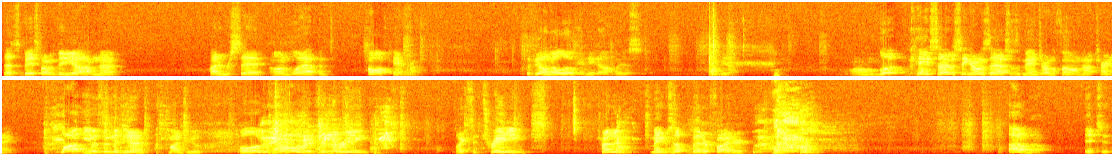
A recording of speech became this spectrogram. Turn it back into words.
that's based on a video. I'm not 100% on what happens off camera. If y'all know Logan, you know, just, you know. Look, KSI was sitting on his ass with the manager on the phone, not training. While he was in the gym, mind you. While Logan Paul was in the ring, like I said, training, trying to make himself a better fighter. I don't know. It just,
